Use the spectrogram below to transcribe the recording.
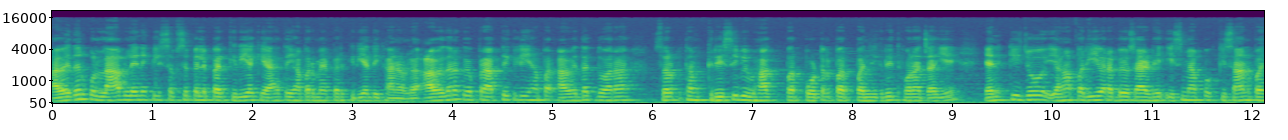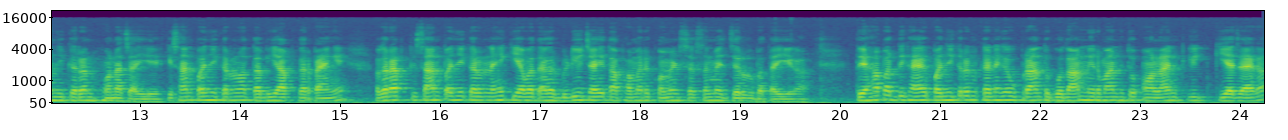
आवेदन को लाभ लेने के लिए सबसे पहले प्रक्रिया क्या है? तो यहाँ पर मैं प्रक्रिया दिखाने वाला हूँ। आवेदन की प्राप्ति के लिए यहाँ पर आवेदक द्वारा सर्वप्रथम कृषि विभाग पर पोर्टल पर पंजीकृत होना चाहिए। यानी कि जो यहाँ पर ये वाला वेबसाइट है, इसमें आपको किसान पंजीकरण होना चाहिए। किसान पंजीकरण हो तभी आप कर पाएँगे। अगर आप किसान पंजीकरण नहीं किया हुआ अगर वीडियो चाहिए तो आप हमारे कॉमेंट सेक्शन में ज़रूर बताइएगा। तो यहाँ पर दिखाया गया पंजीकरण करने के उपरांत गोदाम निर्माण हेतु तो ऑनलाइन क्लिक किया जाएगा।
